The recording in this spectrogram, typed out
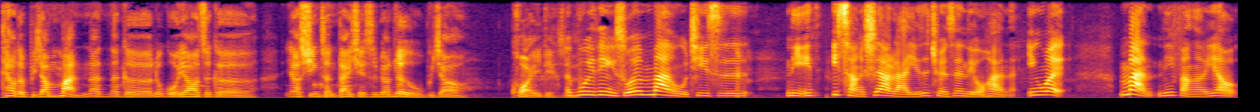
跳的比较慢？那那个如果要这个要新陈代谢，是不是要热舞比较快一点？不一定。所谓慢舞，其实你一一场下来也是全身流汗的，因为慢你反而要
